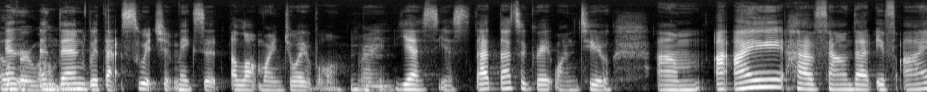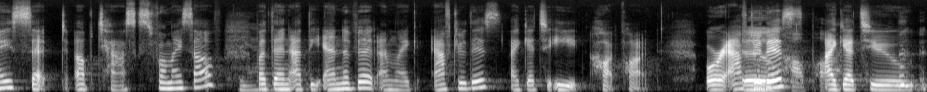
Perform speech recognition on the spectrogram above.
And, and then with that switch, it makes it a lot more enjoyable, Mm-hmm. right? Yes, yes. That that's a great one too. Um, I, I have found that if I set up tasks for myself, but then at the end of it, I'm like, after this, I get to eat hot pot, or after Ew, this, I get to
